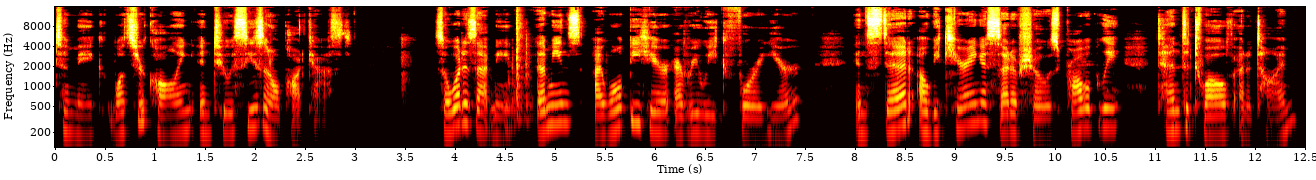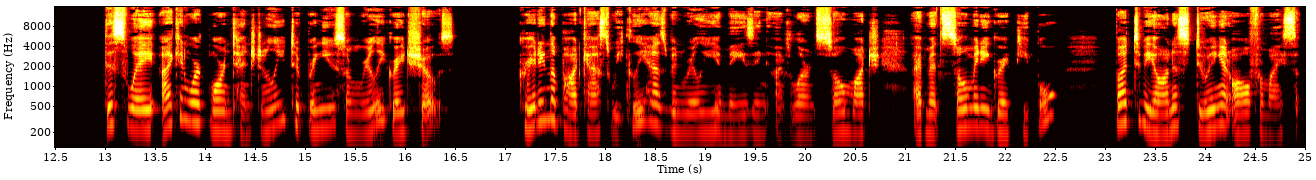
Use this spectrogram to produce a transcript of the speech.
to make What's Your Calling into a seasonal podcast. So what does that mean? That means I won't be here every week for a year. Instead, I'll be carrying a set of shows, probably 10 to 12 at a time. This way, I can work more intentionally to bring you some really great shows. Creating the podcast weekly has been really amazing. I've learned so much. I've met so many great people. But to be honest, doing it all for myself,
